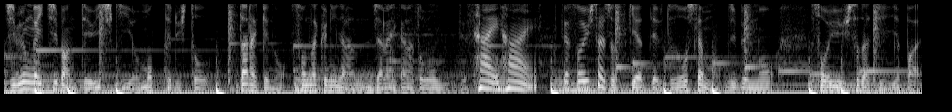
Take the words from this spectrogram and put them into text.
自分が一番っていう意識を持ってる人だらけのそんな国なんじゃないかなと思うんですけど、はいはい。でそういう人たちと付き合ってるとどうしても自分もそういう人たちやっぱ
